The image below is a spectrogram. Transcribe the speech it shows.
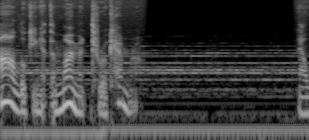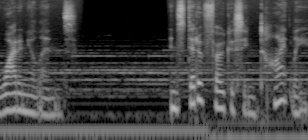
are looking at the moment through a camera. Now widen your lens. Instead of focusing tightly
